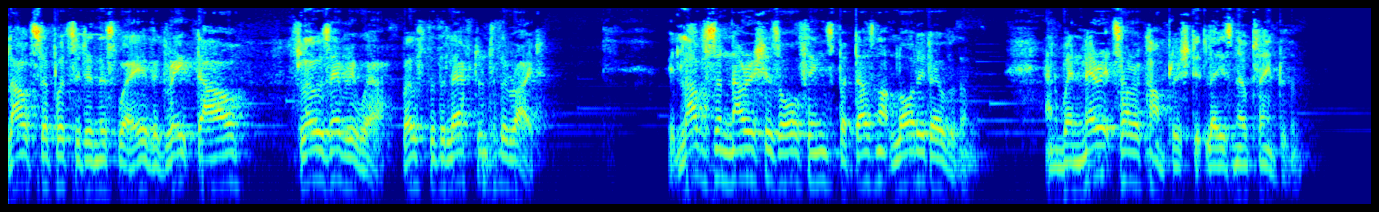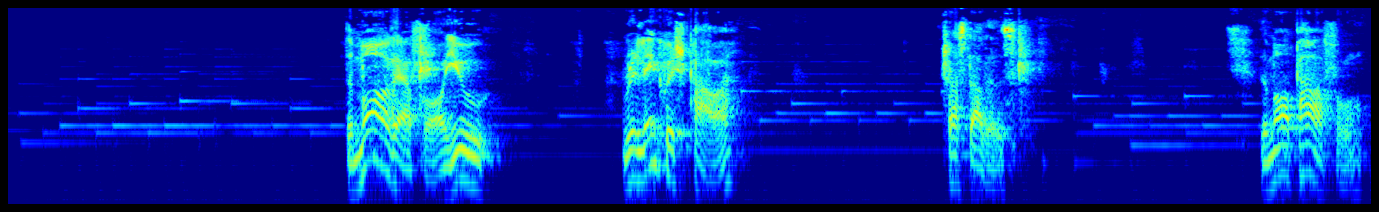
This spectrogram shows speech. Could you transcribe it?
Lao Tzu puts it in this way, the great Tao flows everywhere, both to the left and to the right. It loves and nourishes all things, but does not lord it over them. And when merits are accomplished, it lays no claim to them. The more, therefore, you relinquish power, trust others, the more powerful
